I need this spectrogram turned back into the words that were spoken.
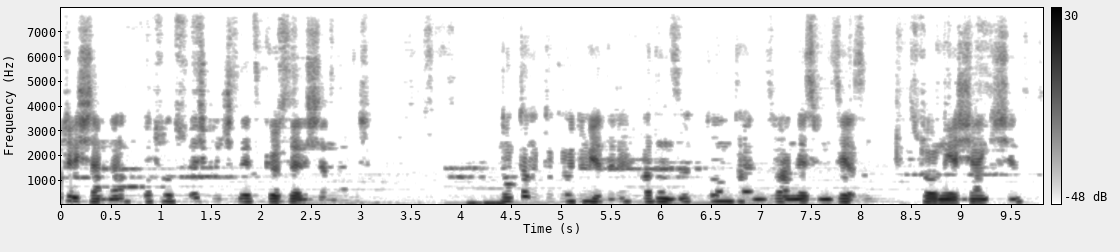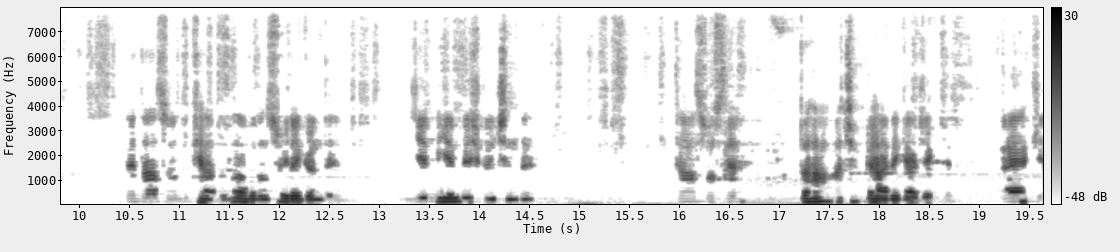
tür işlemler 30-35 gün içinde etki gösteren işlemlerdir. Nokta nokta koyduğum yerlere adınızı, doğum tarihinizi ve anne isminizi yazın. Sorunu yaşayan kişinin. Ve daha sonra bu kağıdı lavabodan suyla gönderin. 20-25 gün içinde daha sosyal, daha açık bir hale gelecektir. Eğer ki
